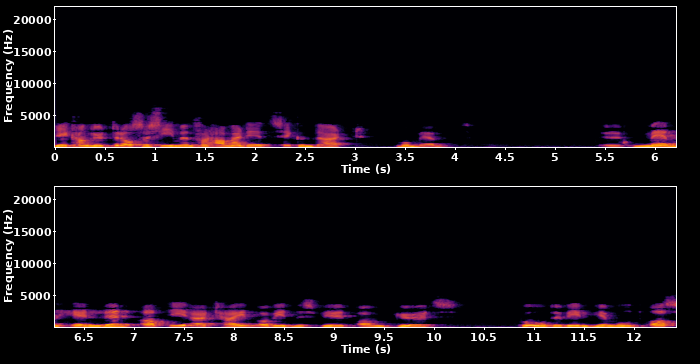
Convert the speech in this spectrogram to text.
det kan Luther også si, men for ham er det et sekundært moment. Eh, men heller at de er tegn og vitnesbyrd om Guds gode vilje mot oss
